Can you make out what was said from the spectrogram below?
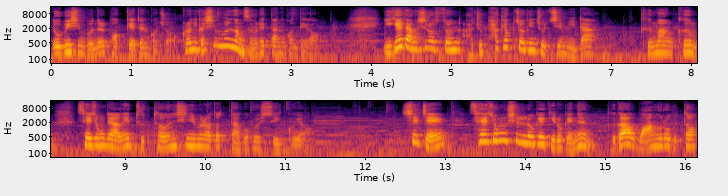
노비 신분을 벗게 된 거죠. 그러니까 신분 상승을 했다는 건데요. 이게 당시로선 아주 파격적인 조치입니다. 그만큼 세종대왕의 두터운 신임을 얻었다고 볼 수 있고요. 실제 세종실록의 기록에는 그가 왕으로부터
